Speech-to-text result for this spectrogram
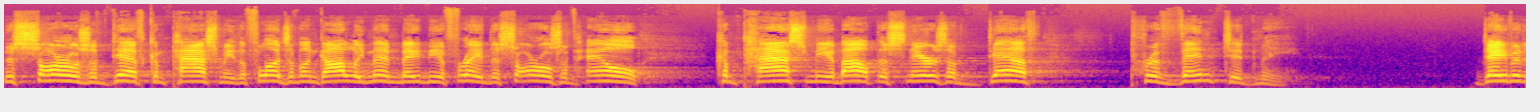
The sorrows of death compassed me, the floods of ungodly men made me afraid, the sorrows of hell compassed me about, the snares of death prevented me. David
